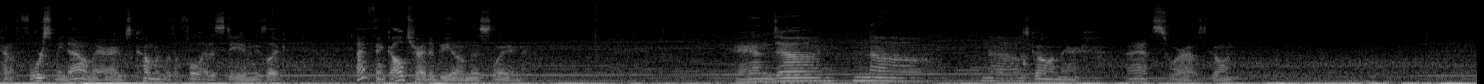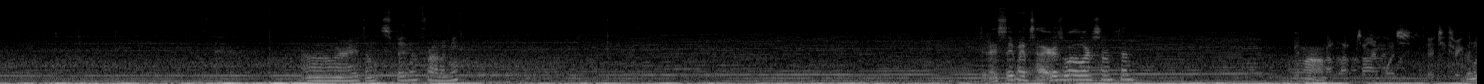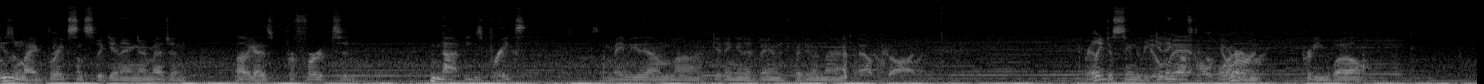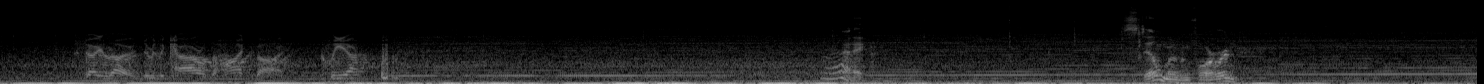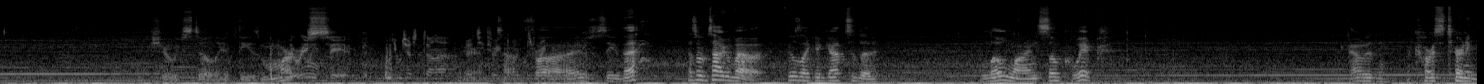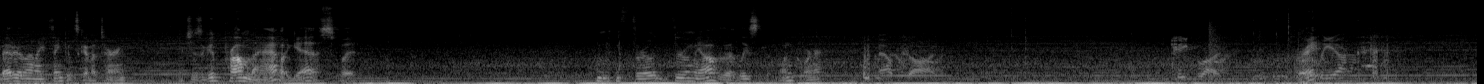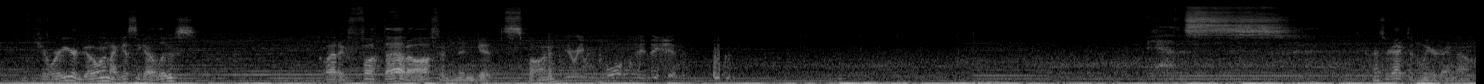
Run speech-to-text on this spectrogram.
kind of forced me down there. I was coming with a full head of steam, and he's like, I think I'll try to be on this lane. And, uh, no. No, I was going there. That's where I was going. Alright, don't spin in front of me. Did I save my tires well or something? I don't know. Lap time was I've been using my brakes since the beginning. I imagine a lot of guys prefer to not use brakes. So maybe I'm uh, getting an advantage by doing that. Outside. I really just seem to be getting off the corner pretty well. Stay low. There is a car on the high side. Clear. Alright. Still moving forward. Make sure we still hit these marks. You've just done a top five. See that? That's what I'm talking about. Feels like I got to the low line so quick. Like how did the car's turning better than I think it's gonna turn, which is a good problem to have, I guess. But throw threw me off at least one corner. Outside. Keep low. All right. Clear. Sure where you're going? I guess you got loose. Glad I fought that off and didn't get spun. You're in position. Yeah, this cars are acting weird right now.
